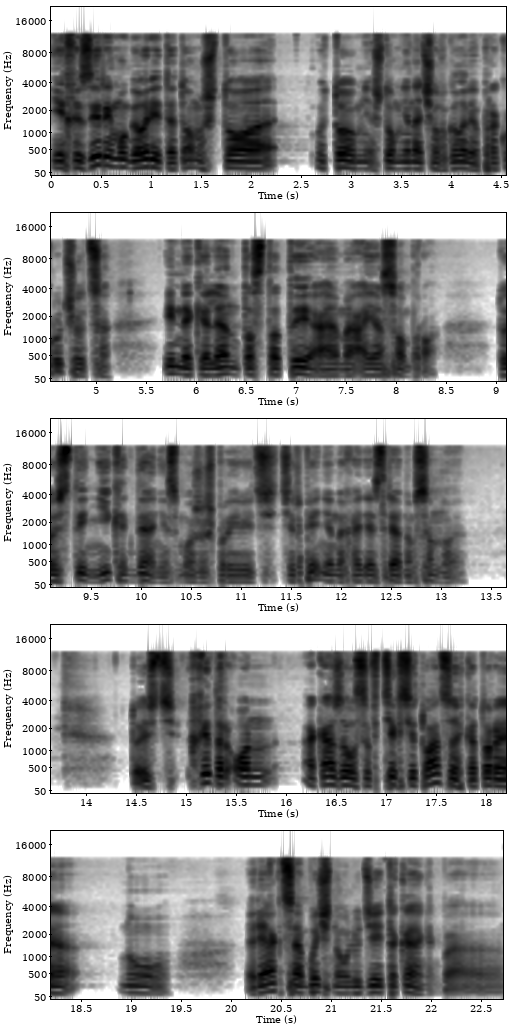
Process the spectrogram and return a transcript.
И Хизыр ему говорит о том, что то, что у меня начало в голове прокручиваться, то есть ты никогда не сможешь проявить терпение, находясь рядом со мной. То есть Хидр, он оказывался в тех ситуациях, которые, ну, реакция обычно у людей такая, как бы,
